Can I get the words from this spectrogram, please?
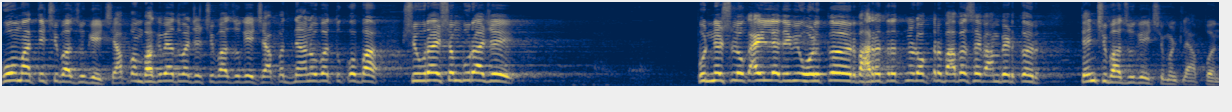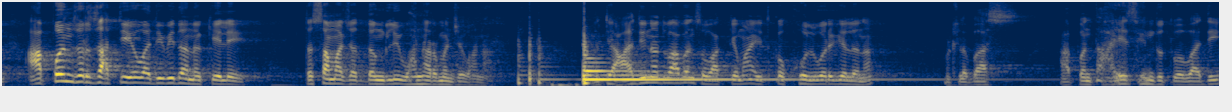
गोमातेची बाजू घ्यायची आपण भगव्या ध्वजाची बाजू घ्यायची आपण ज्ञानोबा तुकोबा शिवराय शंभूराजे पुण्यश्लोक अहिल्यादेवी होळकर भारतरत्न डॉक्टर बाबासाहेब आंबेडकर त्यांची बाजू घ्यायची म्हटले आपण. आपण जर जातीयवादी विधानं केले तर समाजात दंगली होणार म्हणजे होणार ते आदिनाथ बाबांचं वाक्य मा इतकं खोलवर गेलं ना म्हटलं बास. आपण तर आहेच हिंदुत्ववादी.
